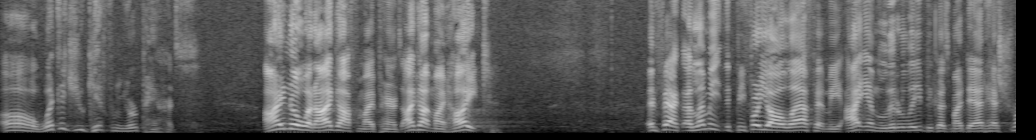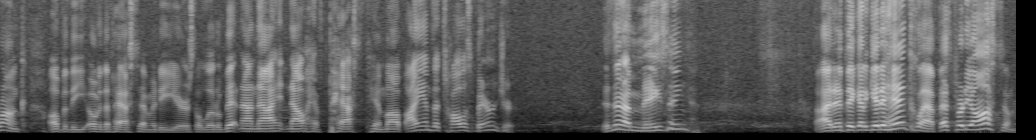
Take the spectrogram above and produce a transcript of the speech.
Oh, what did you get from your parents? I know what I got from my parents. I got my height. In fact, uh, let me before y'all laugh at me, I am literally because my dad has shrunk over the over the past 70 years a little bit, and I now have passed him up. I am the tallest Berenger. Isn't that amazing? I didn't think I'd get a hand clap. That's pretty awesome.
